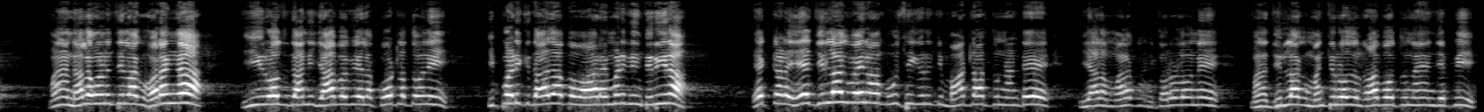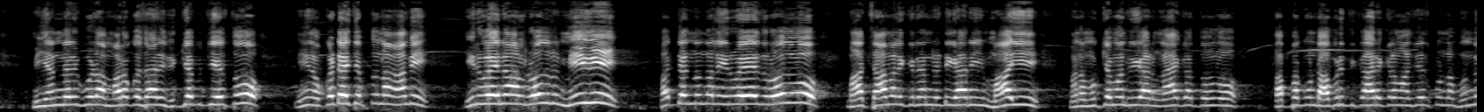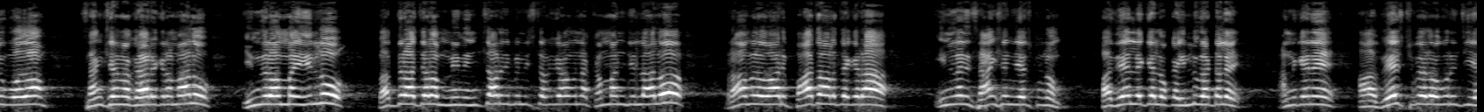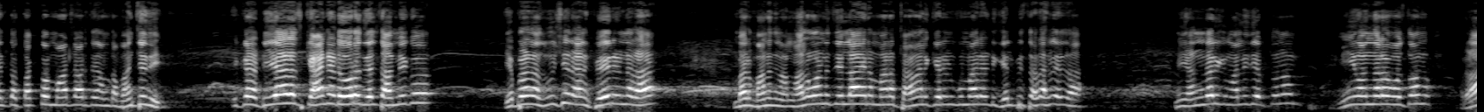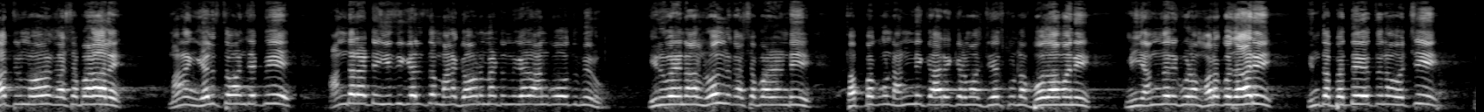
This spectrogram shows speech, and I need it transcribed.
మన నల్గొండ జిల్లాకు వరంగా ఈ రోజు దాన్ని యాభై వేల కోట్లతోని ఇప్పటికి దాదాపు వారెమ్మడి నేను తిరిగినా. ఎక్కడ ఏ జిల్లాకు పోయినా మూసీ గురించి మాట్లాడుతుందంటే ఇవాళ మనకు త్వరలోనే మన జిల్లాకు మంచి రోజులు రాబోతున్నాయని చెప్పి మీ అందరికి కూడా మరొకసారి విజ్ఞప్తి చేస్తూ నేను ఒక్కటే చెప్తున్నా హామీ ఇరవై నాలుగు రోజులు మీవి. పద్దెనిమిది వందల ఇరవై ఐదు రోజులు మా చామల కిరణ్ రెడ్డి గారి మాయి మన ముఖ్యమంత్రి గారి నాయకత్వంలో తప్పకుండా అభివృద్ధి కార్యక్రమాలు చేసుకుంటా ముందుకు పోదాం. సంక్షేమ కార్యక్రమాలు ఇందిరమ్మ ఇల్లు భద్రాచలం నేను ఇన్ఛార్జ్ మినిస్టర్గా ఉన్న ఖమ్మం జిల్లాలో రాముల వారి పాదాల దగ్గర ఇళ్ళని శాంక్షన్ చేసుకున్నాం. పదేళ్ళకెళ్ళి ఒక ఇల్లు కట్టలే. అందుకనే ఆ వేస్ట్ ఫెలో గురించి ఎంత తక్కువ మాట్లాడితే అంత మంచిది. ఇక్కడ టీఆర్ఎస్ క్యాండిడేట్ ఎవరో తెలుసా మీకు? ఎప్పుడైనా చూసి ఆయన పేరున్నారా మరి మన నల్గొండ జిల్లా అయిన మన చామల కిరణ్ కుమార్ రెడ్డి గెలిపిస్తాడా లేదా? మీ అందరికి మళ్ళీ చెప్తున్నాం మేమందరం వస్తాం. రాత్రి మూలం కష్టపడాలి. మనం గెలుస్తామని చెప్పి అందరంటే ఇది గెలుస్తాం మన గవర్నమెంట్ ఉంది కదా అనుకోవద్దు మీరు. ఇరవై నాలుగు రోజులు కష్టపడండి. తప్పకుండా అన్ని కార్యక్రమాలు చేసుకుంటూ పోదామని మీ అందరికి కూడా మరొకసారి ఇంత పెద్ద ఎత్తున వచ్చి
